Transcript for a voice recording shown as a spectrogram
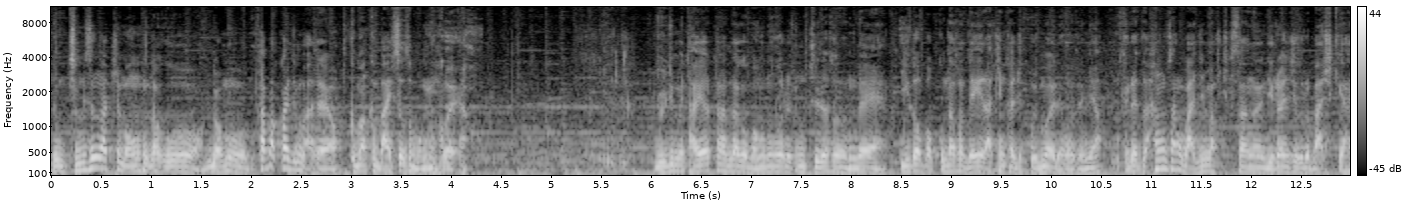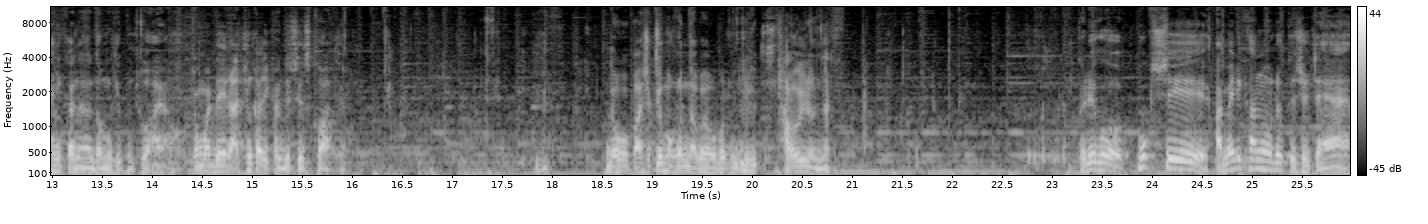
좀 짐승같이 먹는다고 너무 타박하지 마세요. 그만큼 맛있어서 먹는 거예요. 요즘에 다이어트 한다고 먹는 거를 좀 줄였었는데 이거 먹고 나서 내일 아침까지 굶어야 되거든요. 그래도 항상 마지막 식사는 이런 식으로 맛있게 하니까는 너무 기분 좋아요. 정말 내일 아침까지 견딜 수 있을 것 같아요. 음, 너무 맛있게 먹었나 봐요. 그럼 다 흘렸네. 그리고 혹시 아메리카노를 드실 때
